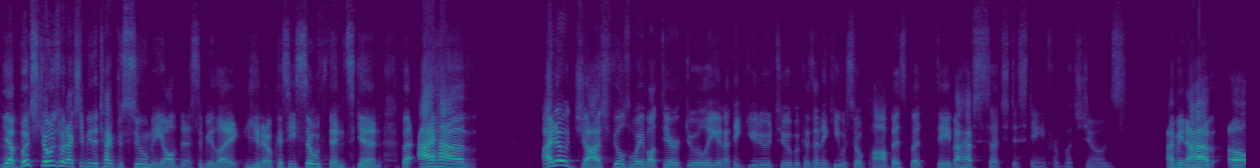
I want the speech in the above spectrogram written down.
yeah, Butch Jones would actually be the type to sue me on this and be like, you know, because he's so thin-skinned. But I have, I know Josh feels way about Derek Dooley, and I think you do too because I think he was so pompous. But Dave, I have such disdain for Butch Jones. I mean, I have uh,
